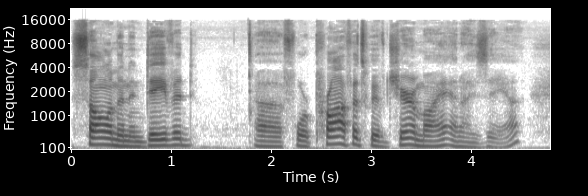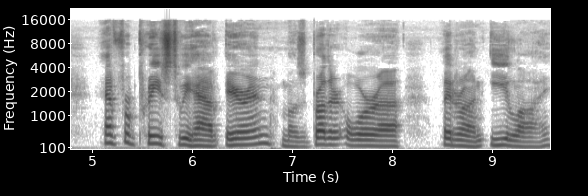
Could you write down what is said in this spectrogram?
Solomon and David. Uh, for prophets, we have Jeremiah and Isaiah. And for priests, we have Aaron, Moses' brother, or uh, later on Eli.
